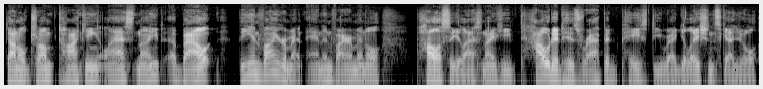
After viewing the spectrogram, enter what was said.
Donald Trump talking last night about the environment and environmental policy. Last night, he touted his rapid pace deregulation schedule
